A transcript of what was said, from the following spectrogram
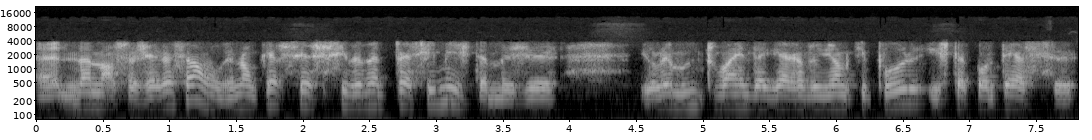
eh, na nossa geração. Eu não quero ser excessivamente pessimista, mas eh, eu lembro muito bem da guerra do Yom Kippur, isto acontece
